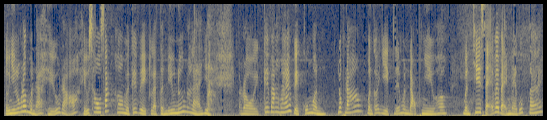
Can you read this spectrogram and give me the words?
Tự nhiên lúc đó mình đã hiểu rõ, hiểu sâu sắc hơn về cái việc là tình yêu nước nó là cái gì. Rồi cái văn hóa Việt của mình lúc đó mình có dịp để mình đọc nhiều hơn mình chia sẻ với bạn bè quốc tế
